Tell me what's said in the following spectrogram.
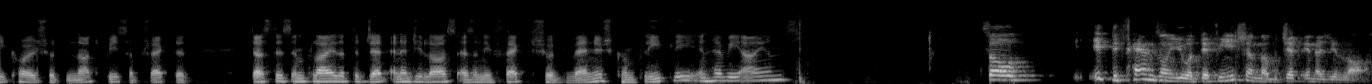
recoil should not be subtracted, does this imply that the jet energy loss as an effect should vanish completely in heavy ions? So it depends on your definition of jet energy loss.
